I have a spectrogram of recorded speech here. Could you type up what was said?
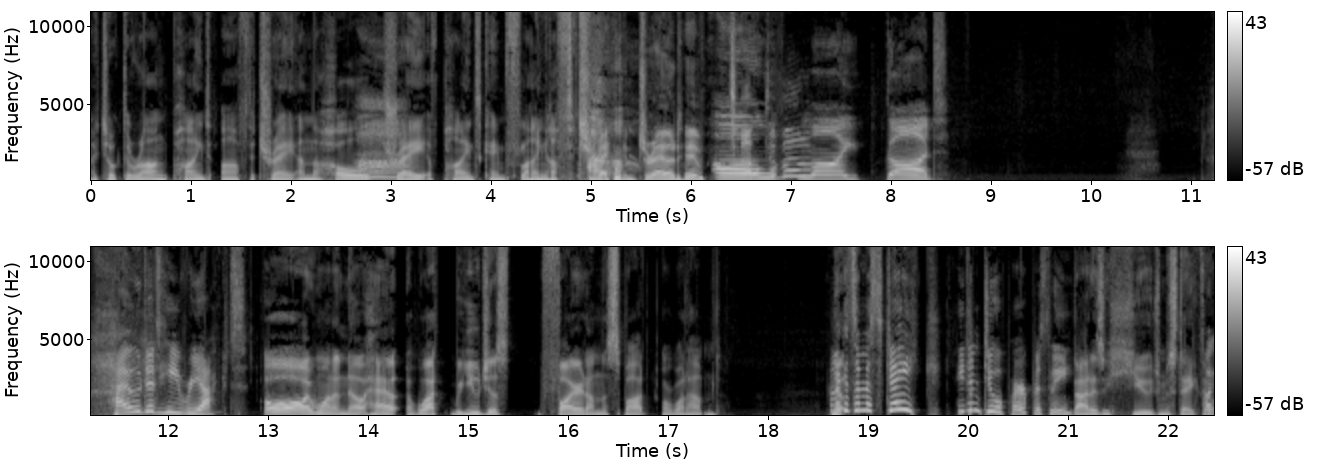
I took the wrong pint off the tray, and the whole tray of pints came flying off the tray and drowned him. Oh my god. How did he react? Oh, I want to know how. What were you just fired on the spot, or what happened? Like No. it's a mistake. He didn't do it purposely. That is a huge mistake, though.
